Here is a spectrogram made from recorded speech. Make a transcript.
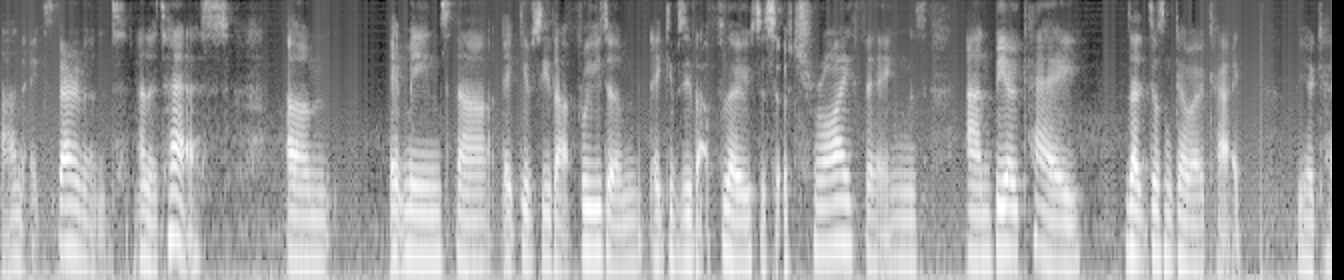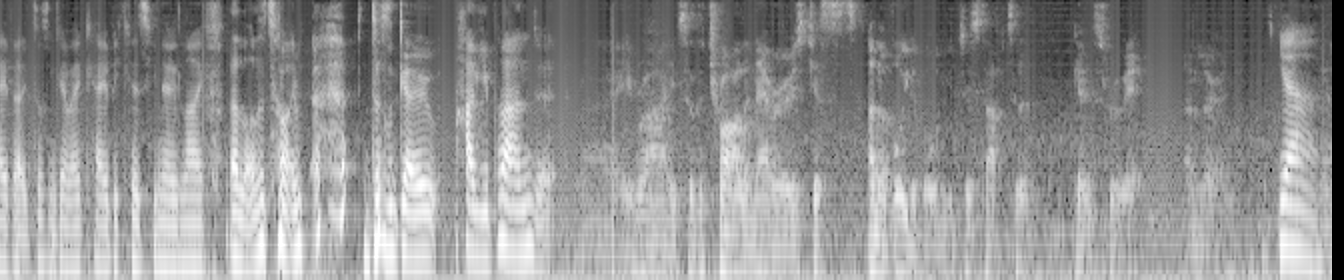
an experiment and a test, um, it means that it gives you that freedom, it gives you that flow to sort of try things and be okay that it doesn't go okay. Be okay that it doesn't go okay because you know life a lot of the time doesn't go how you planned it. Right, right. So the trial and error is just unavoidable. You just have to go through it and learn. Yeah, Yeah.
